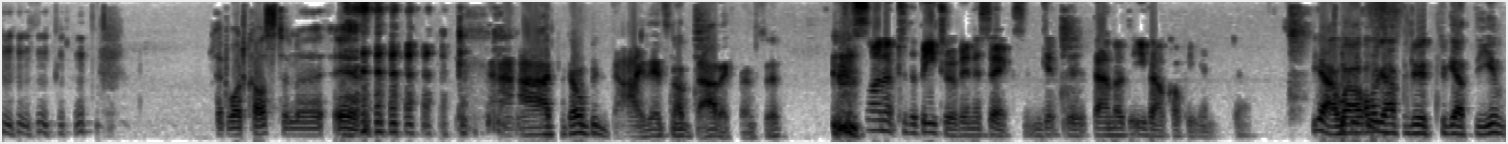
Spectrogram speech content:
At what cost? And uh, yeah, Ah, don't be. It's not that expensive. Just sign up to the beta of NSX and get the download the eval copy and uh, Yeah, well, all you have to do to get the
